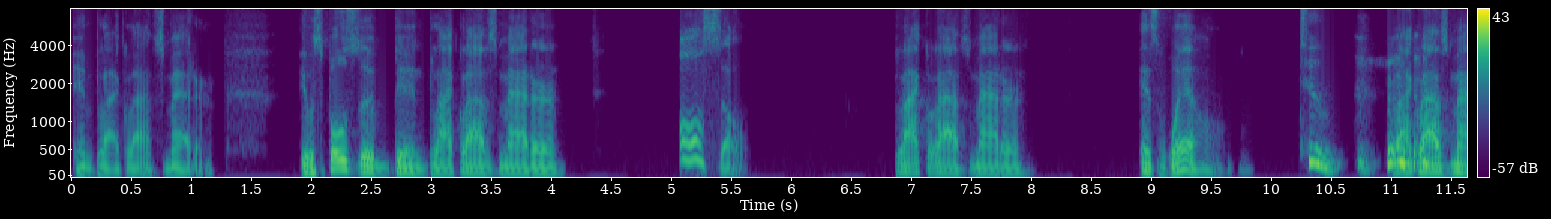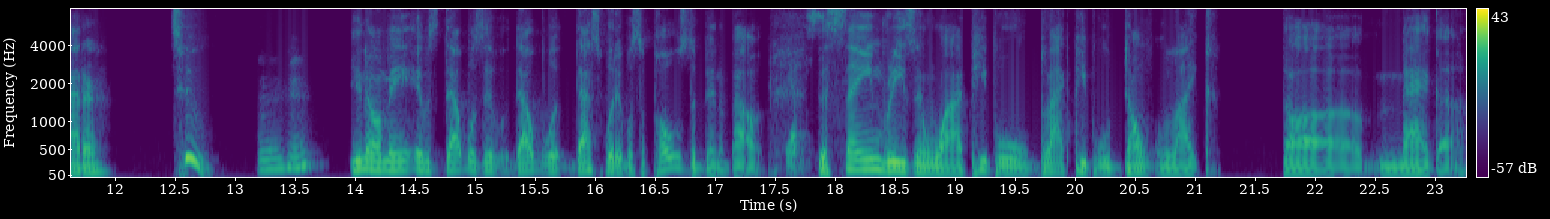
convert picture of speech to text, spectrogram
in Black Lives Matter. It was supposed to have been Black Lives Matter also. Black Lives Matter as well. Two. Black Lives Matter too. Mm-hmm. You know what I mean? It was that was it that was that's what it was supposed to have been about. Yes. The same reason why people, black people, don't like the MAGA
